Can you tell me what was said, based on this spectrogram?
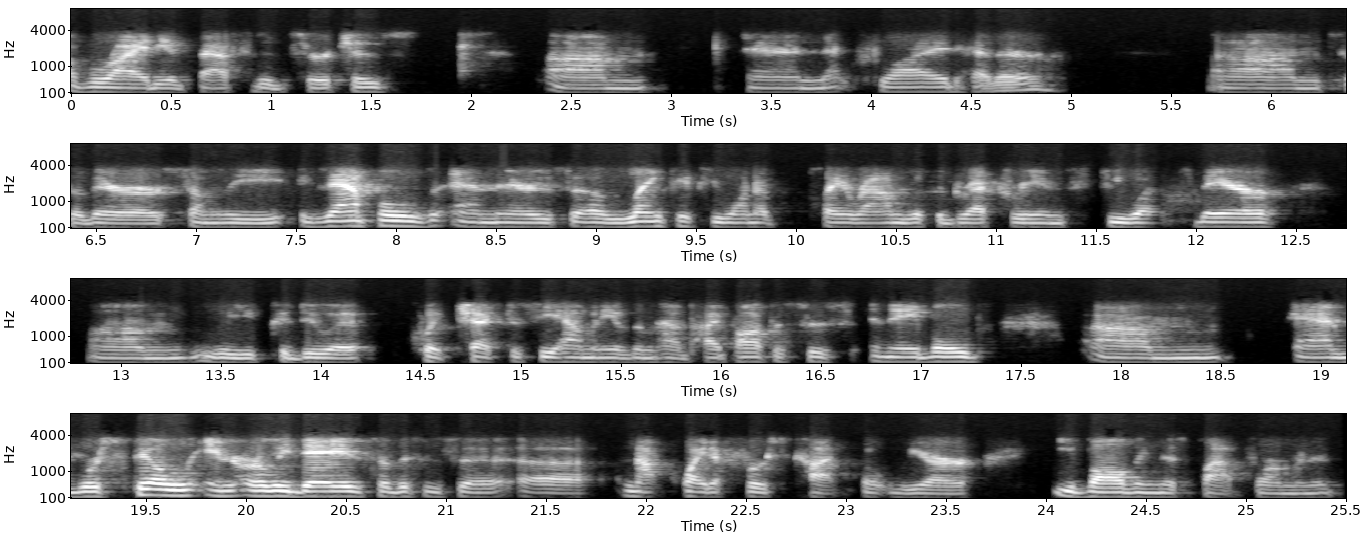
a variety of faceted searches. Um, and next slide, Heather. Um, so there are some of the examples and there's a link if you want to play around with the directory and see what's there. Um, you could do a quick check to see how many of them have hypothesis enabled. Um, and we're still in early days, so this is a, a, not quite a first cut, but we are evolving this platform and it's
